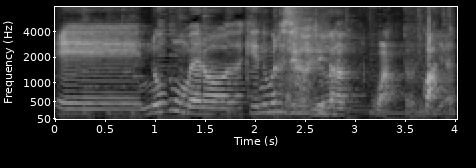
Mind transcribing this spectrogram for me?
E numero. Che numero siamo arrivati? Numero 4, 4.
